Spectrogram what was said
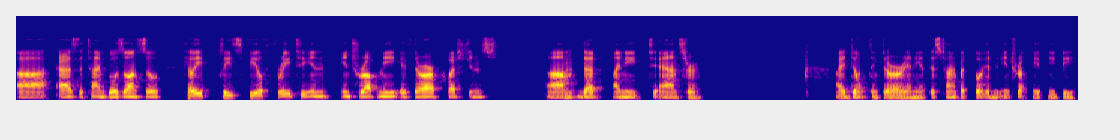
uh, as the time goes on. So Kelly, please feel free to in, interrupt me if there are questions um, that I need to answer. I don't think there are any at this time, but go ahead and interrupt me if need be.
